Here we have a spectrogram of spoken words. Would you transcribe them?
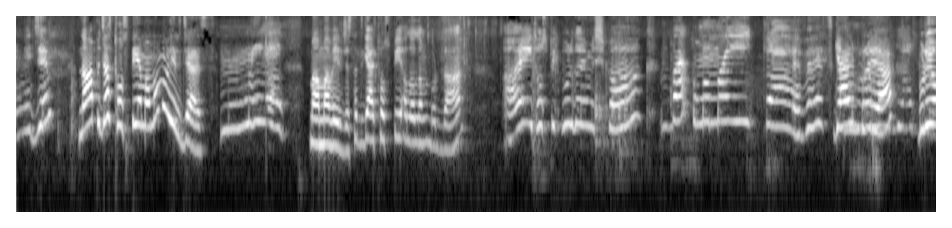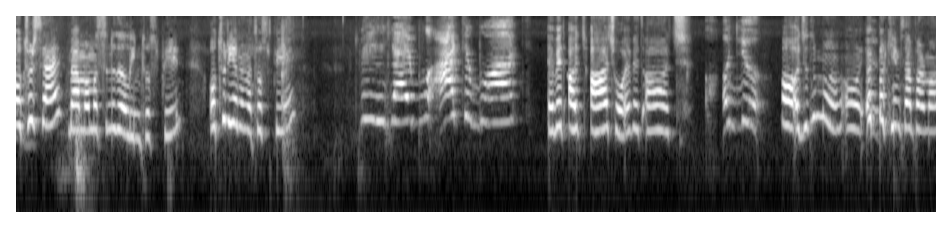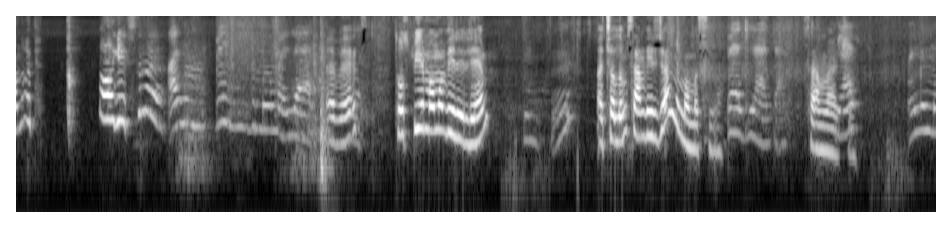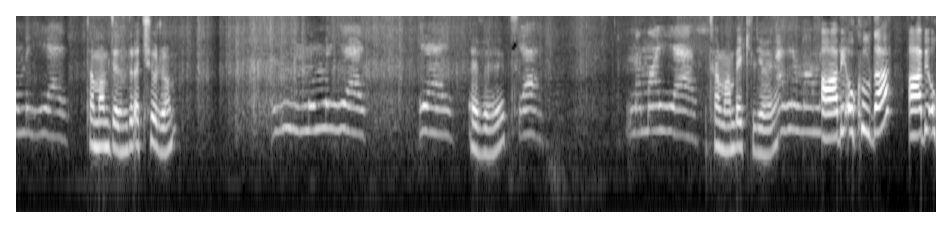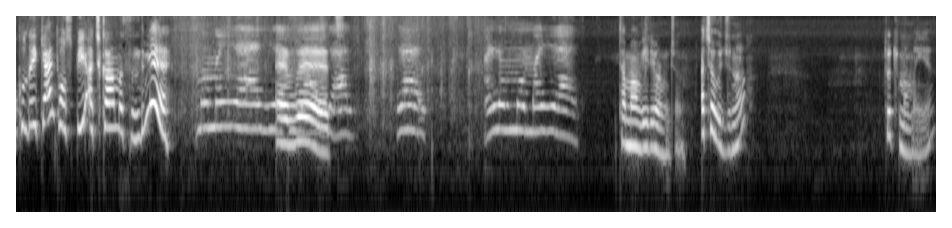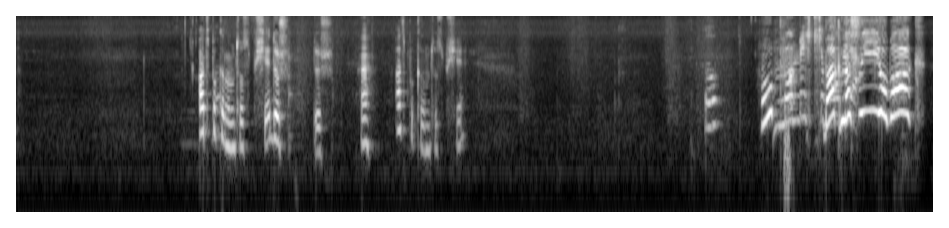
Anneciğim ne yapacağız? Tospiye mama mı vereceğiz? Mama Mama vereceğiz. Hadi gel Tospi'yi alalım buradan. Ay Tospik buradaymış bak. Bak mama yiyeceğim. Evet gel buraya. Buraya otur sen. Ben mamasını da alayım Tospik'in. Otur yanına Tospik'in. Güzel bu acı bu aç. Evet ağaç, ağaç o. Evet ağaç. Acı. Aa acıdı mı? Ay, öp bakayım sen parmağını öp. Aa geçti mi? Annem benim mama yer. Evet. Tospi'ye mama verelim. Açalım. Sen verecek misin mamasını? Beklerden. Sen vereceksin. Annem mama yer. Tamam canım dur açıyorum. Annem mama yer. Yer. Evet. Yer. Mama yer. Tamam bekliyor. Annem mama Abi okulda. Abi okuldayken Tospi'yi aç kalmasın değil mi? Mama yer. yer, Evet. Yer. Yer. Annem mama yer. Tamam veriyorum canım. Aç avucunu. Tut mamayı. At bakalım Tospiş'e. Dur. Dur. Heh. At bakalım Tospiş'e. Hop. Hop. Mama Bak nasıl yiyor bak.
